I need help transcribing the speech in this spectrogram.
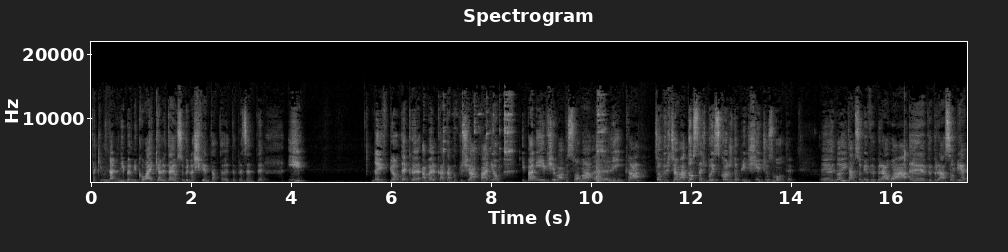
Takim na niby Mikołajki, ale dają sobie na święta te, te prezenty. I no i w piątek e, Amelka tam poprosiła panią i pani jej wzięła, wysłała e, linka, co by chciała dostać, bo jest koszt do 50 zł. E, no i tam sobie wybrała, wybrała sobie,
